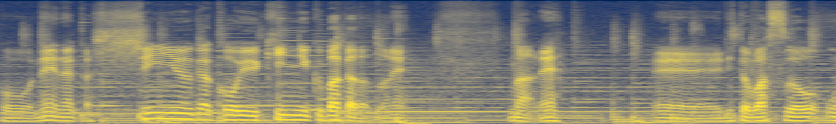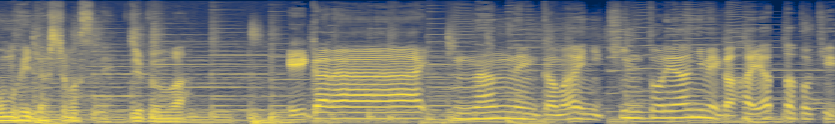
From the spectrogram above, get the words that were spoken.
こうねなんか親友がこういう筋肉バカだとね。まあね。えー、リトバスを思い出してますね自分は。行かない。何年か前に筋トレアニメが流行った時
